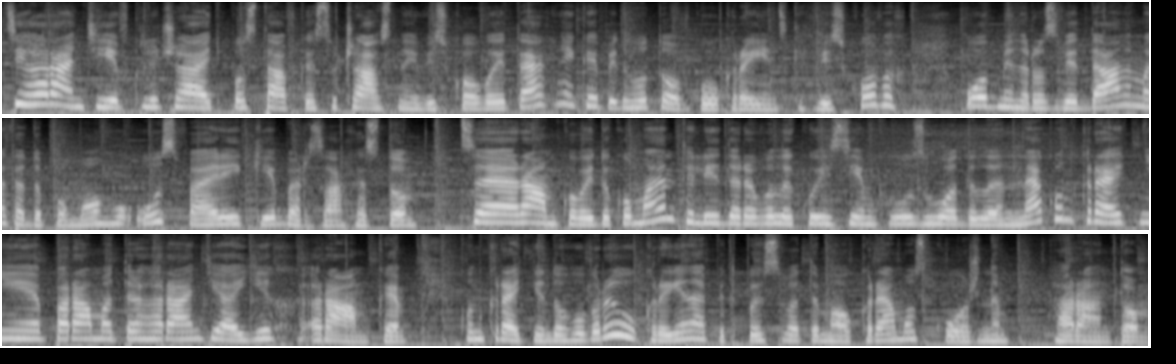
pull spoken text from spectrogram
Ці гарантії включають поставки сучасної військової техніки, підготовку українських військових, обмін розвідданими та допомогу у сфері кіберзахисту. Це рамковий документ. Лідери Великої Сімки узгодили не конкретні параметри гарантії, а їх рамки. Конкретні договори Україна підписуватиме окремо з кожним гарантом.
